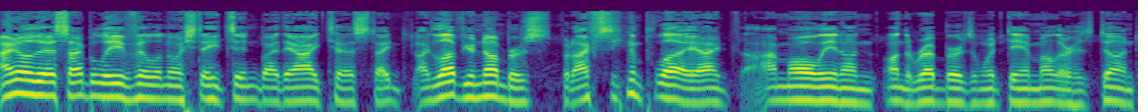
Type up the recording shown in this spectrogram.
I know this. I believe Illinois State's in by the eye test. I I love your numbers, but I've seen them play. I I'm all in on on the Redbirds and what Dan Muller has done.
